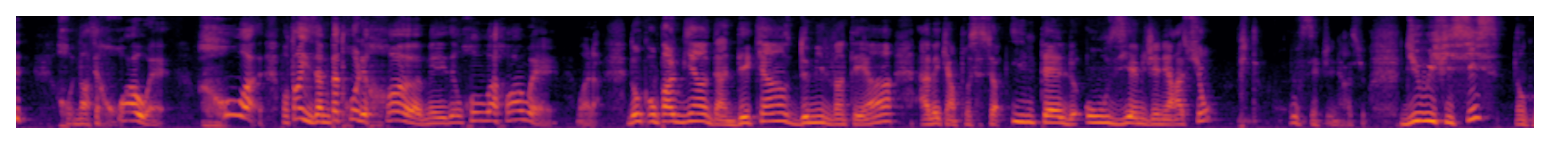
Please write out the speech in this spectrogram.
non, c'est Huawei. Pourtant, ils n'aiment pas trop les Huawei, mais Huawei. Voilà. Donc, on parle bien d'un D15 2021 avec un processeur Intel de 11e génération. 11e génération. Du Wi-Fi 6 donc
